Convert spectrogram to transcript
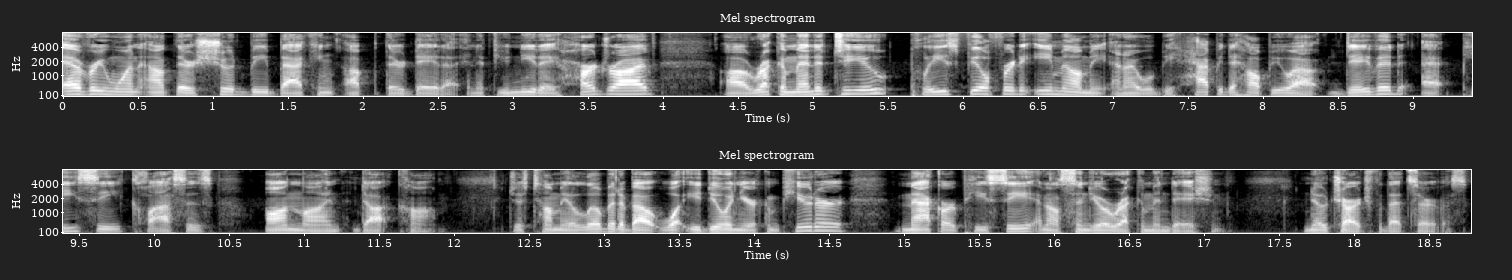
Everyone out there should be backing up their data. And if you need a hard drive uh, recommended to you, please feel free to email me and I will be happy to help you out. David at PCClassesOnline.com. Just tell me a little bit about what you do on your computer, Mac or PC, and I'll send you a recommendation. No charge for that service.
